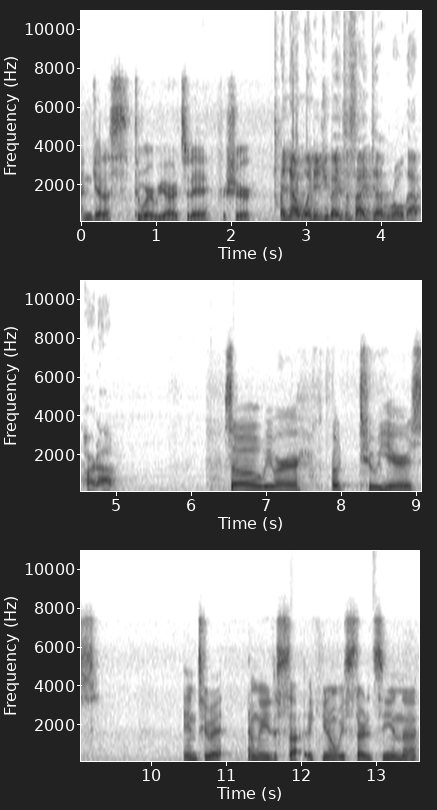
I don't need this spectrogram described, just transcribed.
and get us to where we are today for sure. And now, when did you guys decide to roll that part out? So we were about two years into it, and we just like you know we started seeing the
